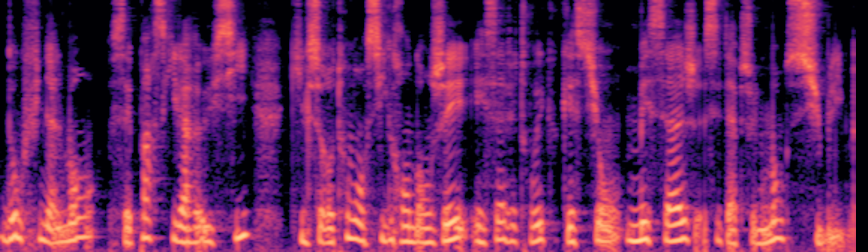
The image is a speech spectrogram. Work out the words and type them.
donc finalement, c'est parce qu'il a réussi qu'il se retrouve en si grand danger. Et ça, j'ai trouvé que question message, c'est absolument sublime.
